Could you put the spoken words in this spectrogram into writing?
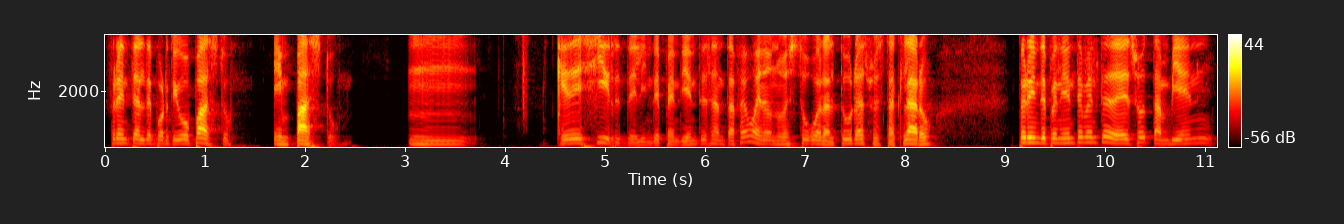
frente al Deportivo Pasto, en Pasto. Mm, ¿Qué decir del Independiente Santa Fe? Bueno, no estuvo a la altura, eso está claro. Pero independientemente de eso, también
